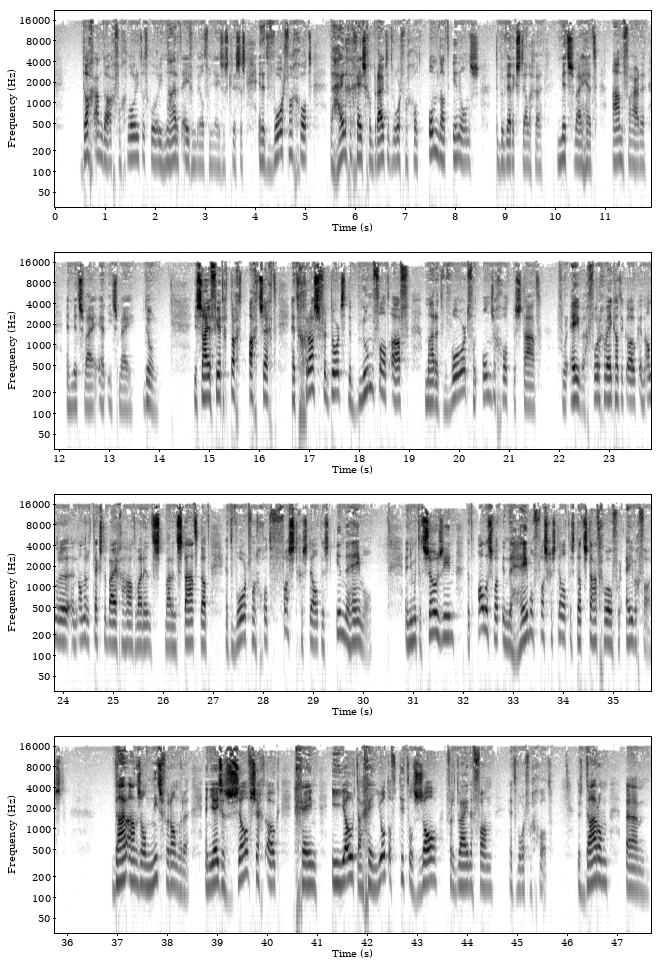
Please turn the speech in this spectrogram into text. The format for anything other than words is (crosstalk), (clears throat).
dag aan dag van glorie tot glorie naar het evenbeeld van Jezus Christus. En het woord van God, de Heilige Geest gebruikt het woord van God om dat in ons te bewerkstelligen, mits wij het aanvaarden en mits wij er iets mee doen. Jesaja 40, 8 zegt, het gras verdort, de bloem valt af, maar het woord van onze God bestaat voor eeuwig. Vorige week had ik ook een andere, een andere tekst erbij gehaald waarin, waarin staat dat het woord van God vastgesteld is in de hemel. En je moet het zo zien dat alles wat in de hemel vastgesteld is, dat staat gewoon voor eeuwig vast. Daaraan zal niets veranderen. En Jezus zelf zegt ook, geen iota, geen jot of titel zal verdwijnen van het woord van God. Dus daarom um,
